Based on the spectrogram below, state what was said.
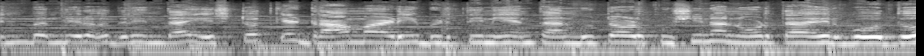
ಪೆನ್ ಬಂದಿರೋದ್ರಿಂದ ಎಷ್ಟೊತ್ತಿಗೆ ಡ್ರಾ ಮಾಡಿ ಬಿಡ್ತೀನಿ ಅಂತ ಅಂದ್ಬಿಟ್ಟು ಅವಳು ಖುಷಿನ ನೋಡ್ತಾ ಇರ್ಬೋದು.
